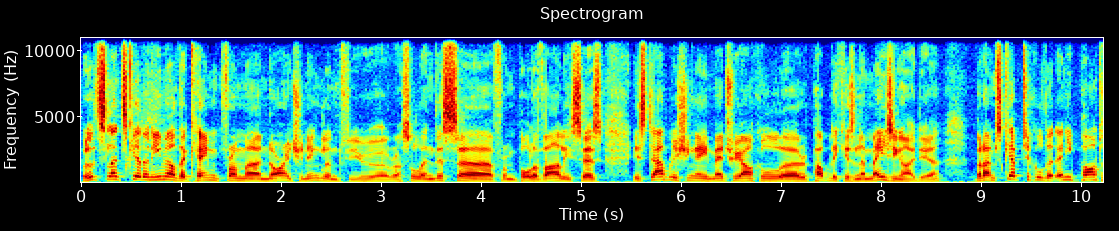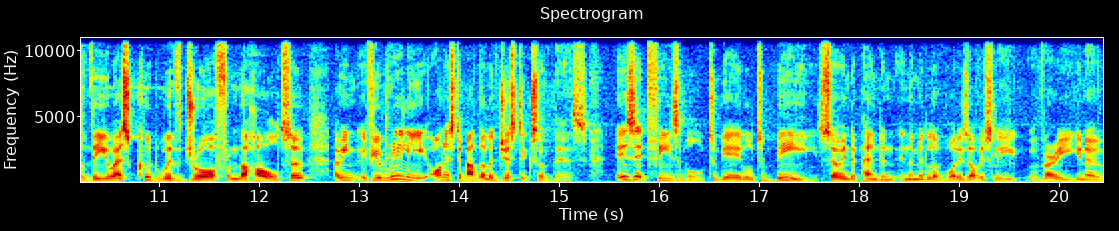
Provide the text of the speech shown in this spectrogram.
Well, let's let's get an email that came from uh, Norwich in England for you, uh, Russell. And this uh, from Paula Varley says, establishing a matriarchal uh, republic is an amazing idea, but I'm skeptical that any part of the U.S. could withdraw from the whole. So, I mean, if you're really honest about the logistics of this, is it feasible to be able to be so independent in the middle of what is obviously a very, you know,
